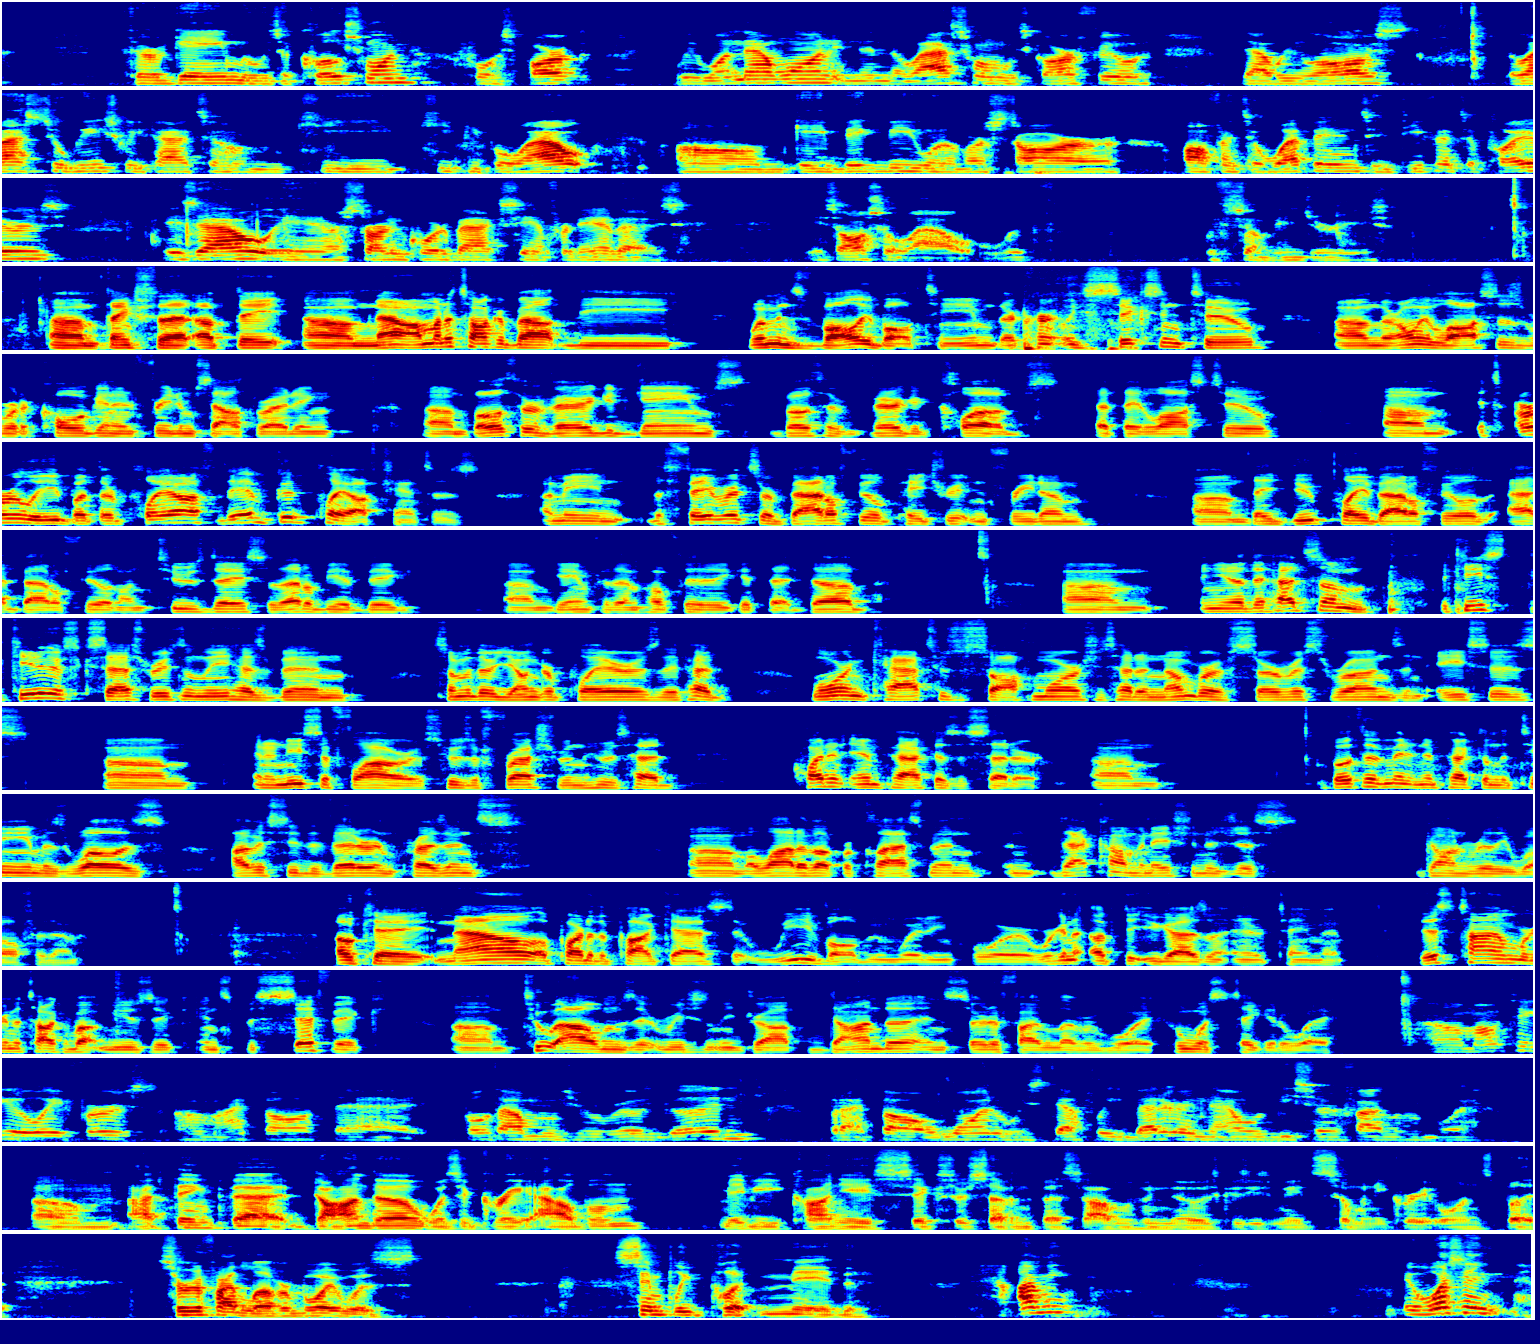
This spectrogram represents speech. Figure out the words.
Third game, it was a close one, Forest Park. We won that one, and then the last one was Garfield that we lost. The last two weeks, we've had some key key people out. Um, Gabe Bigby, one of our star offensive weapons and defensive players, is out, and our starting quarterback Sam Fernandez is also out with with some injuries. Um, thanks for that update. Um, now I'm going to talk about the women's volleyball team. They're currently six and two. Um, their only losses were to Colgan and Freedom South Riding. Um, both are very good games. Both are very good clubs that they lost to. Um, it's early, but they're playoff. They have good playoff chances. I mean, the favorites are Battlefield, Patriot, and Freedom. Um, they do play Battlefield at Battlefield on Tuesday, so that'll be a big um, game for them. Hopefully, they get that dub. Um, and you know, they've had some. The key, the key to their success recently has been some of their younger players. They've had Lauren Katz, who's a sophomore. She's had a number of service runs and aces. Um, and Anissa Flowers, who's a freshman, who's had quite an impact as a setter. Um, both have made an impact on the team, as well as obviously the veteran presence, um, a lot of upperclassmen, and that combination has just gone really well for them. Okay, now a part of the podcast that we've all been waiting for. We're going to update you guys on entertainment. This time, we're going to talk about music, in specific, um, two albums that recently dropped Donda and Certified Lover Boy. Who wants to take it away? Um, I'll take it away first. Um, I thought that both albums were really good, but I thought one was definitely better, and that would be Certified Lover Boy. Um, I think that Donda was a great album. Maybe Kanye's sixth or seventh best album. Who knows? Because he's made so many great ones. But Certified Lover Boy was simply put mid. I mean, it wasn't.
